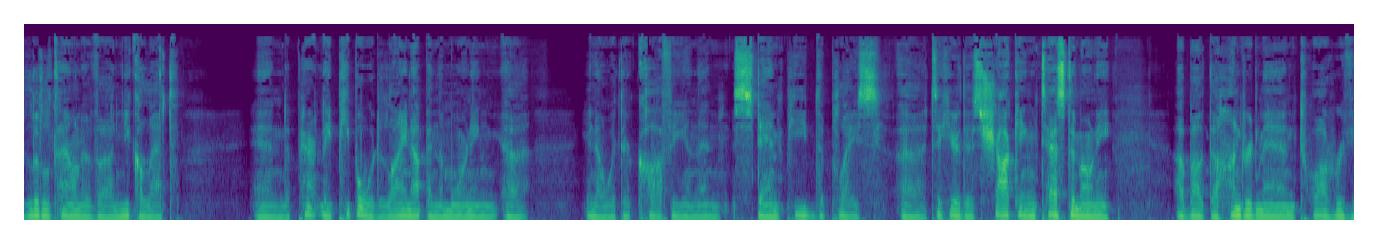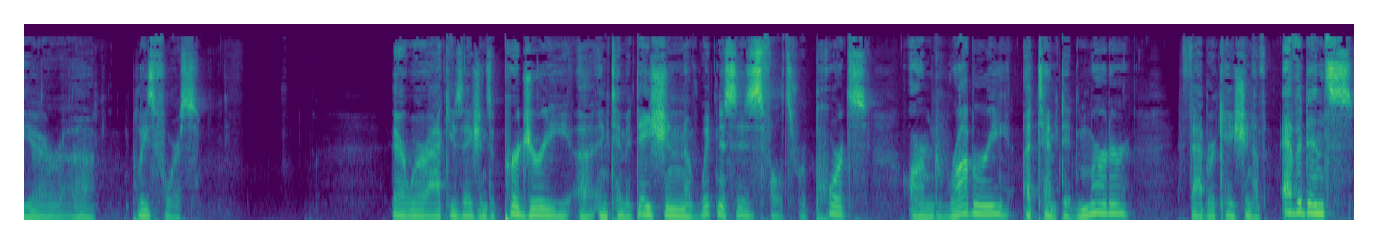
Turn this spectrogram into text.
little town of uh, Nicolet. And apparently, people would line up in the morning, uh, you know, with their coffee and then stampede the place to hear this shocking testimony about the 100 man Trois Rivières police force. There were accusations of perjury, uh, intimidation of witnesses, false reports, armed robbery, attempted murder, fabrication of evidence,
